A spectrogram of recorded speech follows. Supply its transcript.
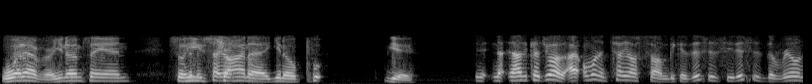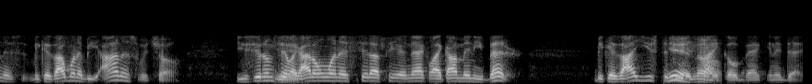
Whatever, you know what I'm saying? So Let he's trying to, you know, put, yeah, to cut you off, I, I want to tell y'all something because this is see this is the realness. Because I want to be honest with y'all. You see what I'm saying? Yeah. Like I don't want to sit up here and act like I'm any better because I used to Yeah, be a no. psycho back in the day.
